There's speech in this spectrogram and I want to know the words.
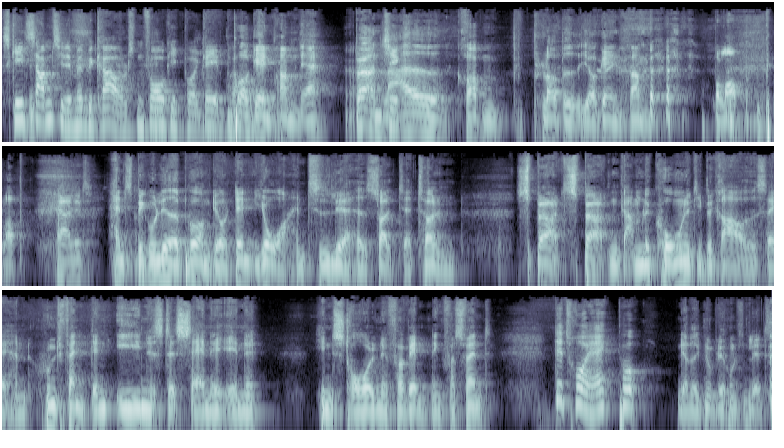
skete samtidig med begravelsen foregik på organ. På organprammen, ja. Børn legede, kroppen ploppede i organprammen. Plop, plop. Herligt. Han spekulerede på, om det var den jord, han tidligere havde solgt til atollen. Spørg, spørg den gamle kone, de begravede, sagde han. Hun fandt den eneste sande ende. Hendes strålende forventning forsvandt. Det tror jeg ikke på. Jeg ved ikke, nu bliver hun sådan lidt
